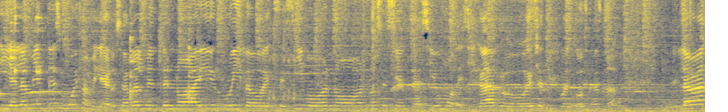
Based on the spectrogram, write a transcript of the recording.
Y el ambiente es muy familiar, o sea, realmente no hay ruido excesivo, no, no se siente así humo de cigarro, ese tipo de cosas, ¿no? La verdad,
